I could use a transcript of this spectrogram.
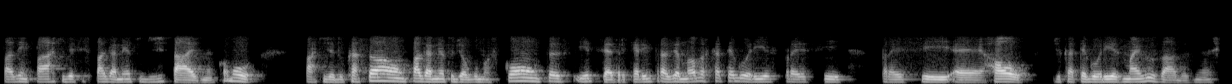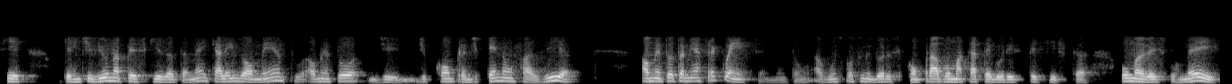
fazem parte desses pagamentos digitais, né? como parte de educação, pagamento de algumas contas e etc. Querem trazer novas categorias para esse, para esse é, hall de categorias mais usadas. Né? Acho que o que a gente viu na pesquisa também, que além do aumento, aumentou de, de compra de quem não fazia, aumentou também a frequência. Né? Então, alguns consumidores que compravam uma categoria específica uma vez por mês,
